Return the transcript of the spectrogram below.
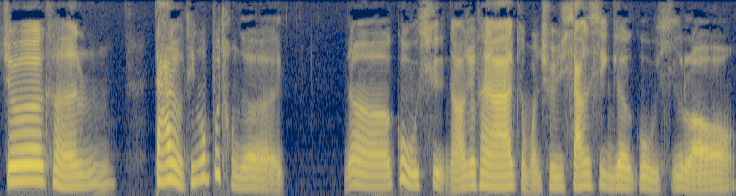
就是可能大家有听过不同的。呃，故事，然后就看大家怎么去相信这个故事喽。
